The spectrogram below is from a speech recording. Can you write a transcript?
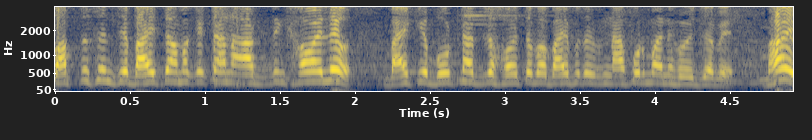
ভাবতেছেন যে ভাই তো আমাকে টান আট দিন খাওয়াইলো বাইকে ভোট না দিলে হয়তো বা ভাই নাফরমানি হয়ে যাবে। ভাই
